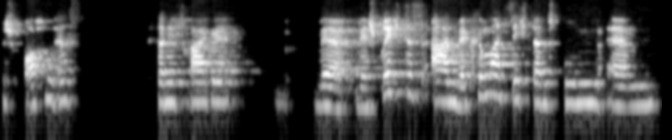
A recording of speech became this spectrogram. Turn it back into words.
besprochen ist, ist dann die Frage, wer, wer spricht es an, wer kümmert sich dann drum, ähm,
